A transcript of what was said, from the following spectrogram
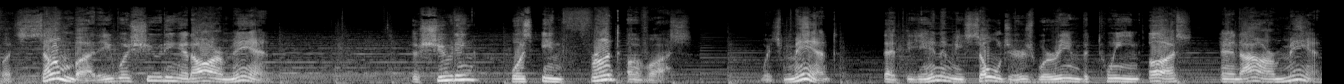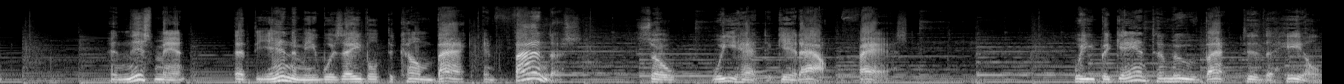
but somebody was shooting at our men. The shooting was in front of us which meant that the enemy soldiers were in between us and our men. And this meant that the enemy was able to come back and find us. So we had to get out fast. We began to move back to the hill,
